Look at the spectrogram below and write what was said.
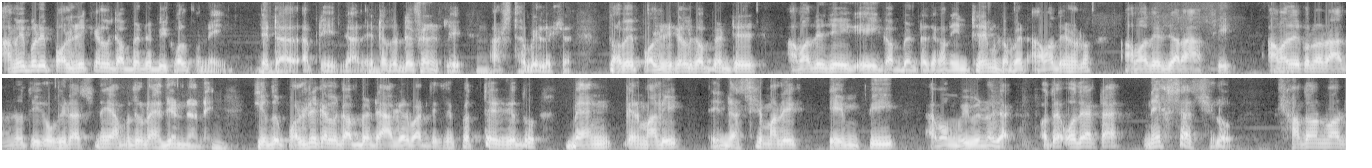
আমি বলি পলিটিক্যাল গভর্নমেন্টের বিকল্প নেই। এটা আপনি জানেন এটা তো ডেফিনেটলি আসতে হবে ইলেকশন তবে পলিটিক্যাল গভর্নমেন্টের আমাদের যে এই- গভর্নমেন্টটা যখন ইন্টারিম গভর্নমেন্ট আমাদের হলো আমাদের যারা আছি আমাদের কোনো রাজনৈতিক অভিলাষ নেই আমাদের কোনো এজেন্ডা নেই। কিন্তু পলিটিক্যাল গভর্নমেন্টে আগের বার দেখতে প্রত্যেকে কিন্তু ব্যাংকের মালিক ইন্ডাস্ট্রির মালিক এমপি এবং বিভিন্ন জায়গায় অতএব ওদের একটা নেক্সাস ছিল। সাধারণ মানুষ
